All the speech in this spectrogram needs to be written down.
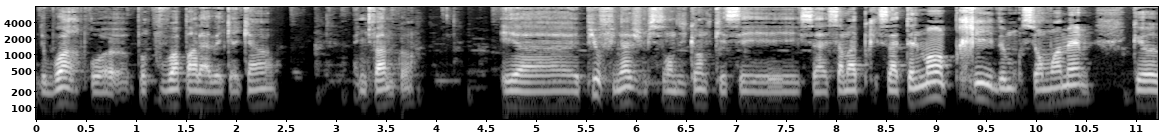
de boire pour, pour pouvoir parler avec quelqu'un, une femme, quoi. Et, euh, et puis au final, je me suis rendu compte que ça, m'a ça a tellement pris de sur moi-même que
